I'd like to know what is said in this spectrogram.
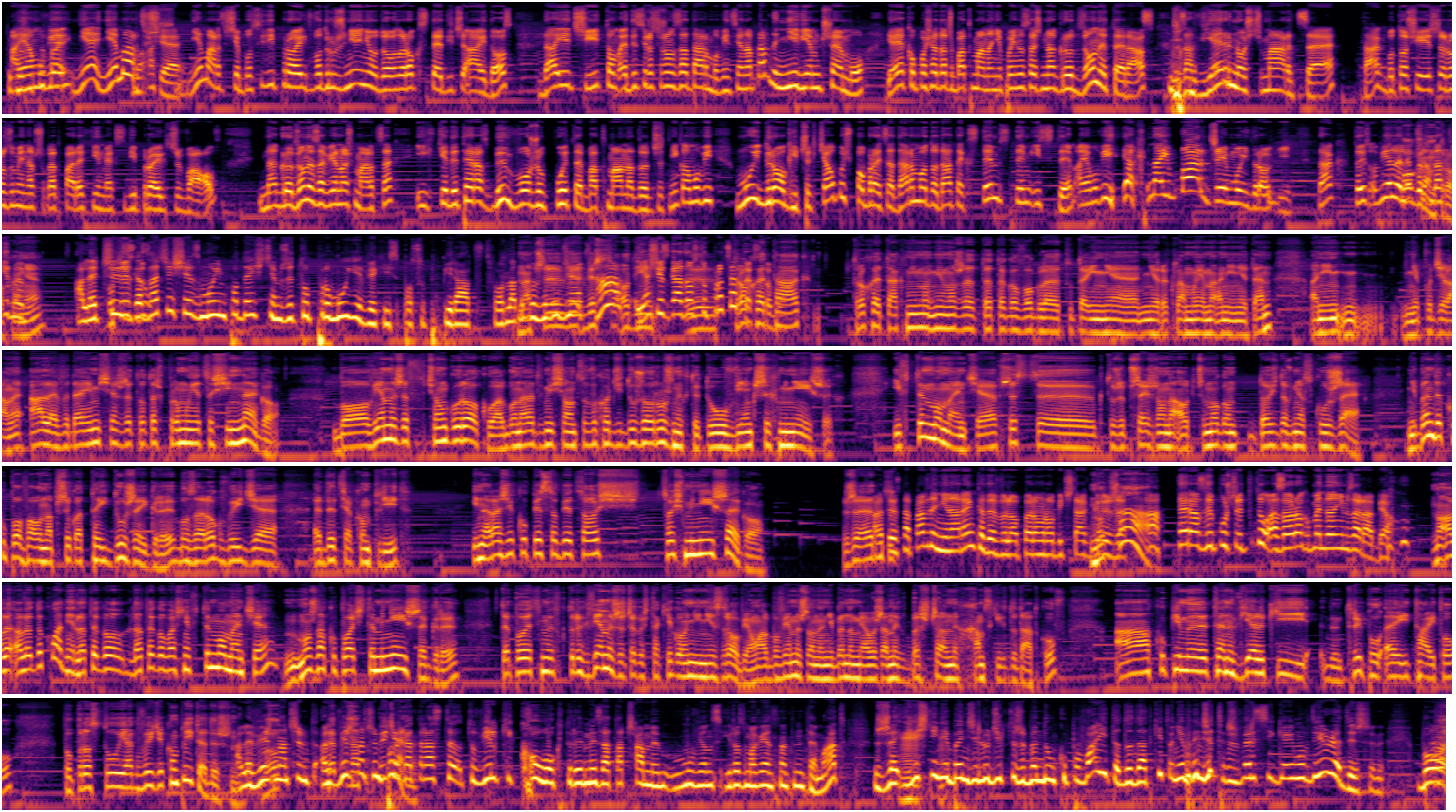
Tylko, a ja mówię, tutaj- nie, nie martw No się, nie martw się, bo CD Projekt w odróżnieniu do Rocksteady czy IDOS daje ci tą edycję rozszerzoną za darmo, więc ja naprawdę nie wiem czemu. Ja jako posiadacz Batmana nie powinien zostać nagrodzony teraz za wierność marce, tak, bo to się jeszcze rozumie na przykład parę firm jak CD Projekt czy Valve, nagrodzony za wierność marce i kiedy teraz bym włożył płytę Batmana do czytnika, on mówi, mój drogi, czy chciałbyś pobrać za darmo dodatek z tym, z tym i z tym, a ja mówię, jak najbardziej, mój drogi, tak, to jest o wiele lepsze Pogram dla trochę, firmy nie? Ale czy jest zgadzacie się z moim podejściem, że to promuje w jakiś sposób piractwo? Dlatego, że Znaczy, ludzie... wie- wiesz co, od ja się zgadzam w y, 100% z Trochę tobą. tak, trochę tak, mimo, mimo że te, tego w ogóle tutaj nie, nie reklamujemy, ani nie ten, ani nie podzielamy, ale wydaje mi się, że to też promuje coś innego. Bo wiemy, że w ciągu roku albo nawet w miesiącu wychodzi dużo różnych tytułów, większych, mniejszych. I w tym momencie wszyscy, którzy przejrzą na oczy, mogą dojść do wniosku, że nie będę kupował na przykład tej dużej gry, bo za rok wyjdzie edycja complete i na razie kupię sobie coś, coś mniejszego. Że Ale to jest naprawdę nie na rękę deweloperom robić tak No gry, że tak. a, teraz wypuszczę tytuł, a za rok będę na nim zarabiał. No ale, ale dokładnie, dlatego, dlatego właśnie w tym momencie można kupować te mniejsze gry, te powiedzmy, w których wiemy, że czegoś takiego oni nie zrobią, albo wiemy, że one nie będą miały żadnych bezczelnych, chamskich dodatków, a kupimy ten wielki AAA title po prostu jak wyjdzie Complete Edition. Ale wiesz na czym, ale wiesz, na czym wyjdziemy. polega teraz to, to wielkie koło, które my zataczamy, mówiąc i rozmawiając na ten temat, że Mm. jeśli nie będzie ludzi, którzy będą kupowali te dodatki, to nie będzie też wersji Game of the Year Edition. Bo,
